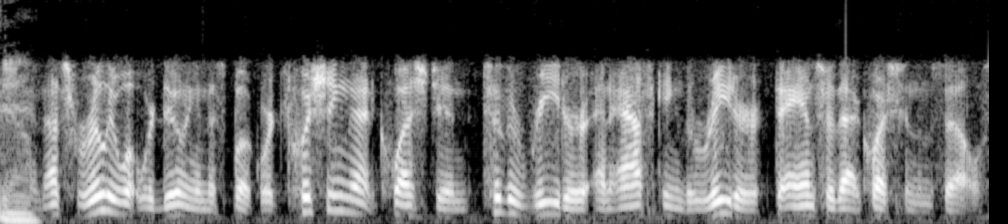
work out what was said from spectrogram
Yeah. And that's really what we're doing in this book. We're pushing that question to the reader and asking the reader to answer that question themselves.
